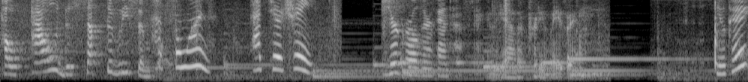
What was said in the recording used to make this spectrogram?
How how deceptively simple. That's the one. That's your tree. Your girls are fantastic. Yeah, they're pretty amazing. You okay?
